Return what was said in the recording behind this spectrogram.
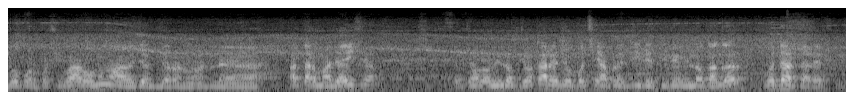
બપોર પછી વારો શું આવે જગદરાનો, એટલે અત્યારમાં જાય છે. તો ચાલો વિલોક જોતા રહેજો, પછી આપણે ધીરે ધીરે વિલોક આગળ વધારતા રહેશું.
